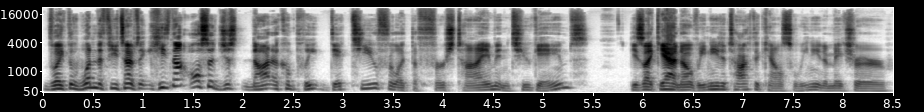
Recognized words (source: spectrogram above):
like the one of the few times like he's not also just not a complete dick to you for like the first time in two games. He's like, yeah, no, we need to talk to the council. We need to make sure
